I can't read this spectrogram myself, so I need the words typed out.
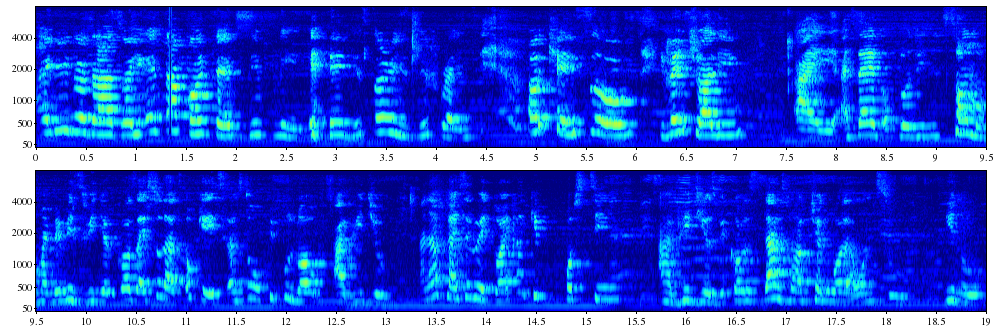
I didn't know that when you enter content deeply, the story is different. Okay, so eventually I, I started uploading some of my baby's video because I saw that okay, though people love our video. And after I said, wait, so I can't keep posting our videos because that's not actually what I want to, you know,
